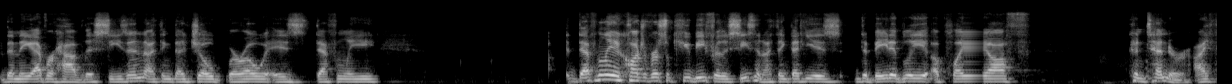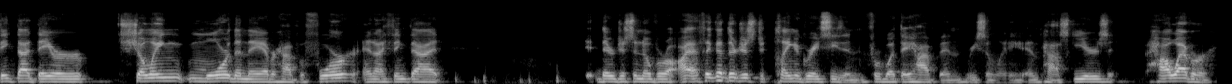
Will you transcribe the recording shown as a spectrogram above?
than they ever have this season. I think that Joe Burrow is definitely definitely a controversial QB for the season. I think that he is debatably a playoff contender. I think that they are showing more than they ever have before. And I think that they're just an overall, I think that they're just playing a great season for what they have been recently in past years. However,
